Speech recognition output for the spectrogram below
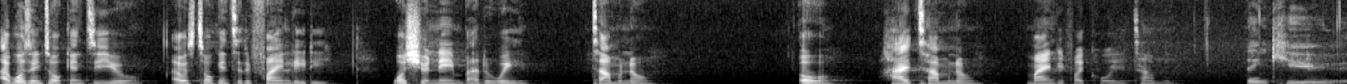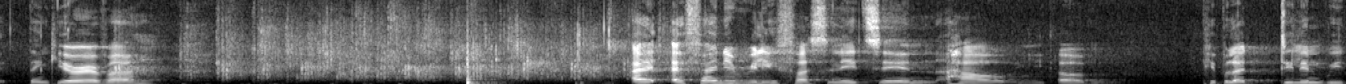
I wasn't talking to you. I was talking to the fine lady. What's your name, by the way? Tamino. Oh, hi, Tamino. Mind if I call you Tammy? Thank you. Thank you, Reva. I, I find it really fascinating how um, people are dealing with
